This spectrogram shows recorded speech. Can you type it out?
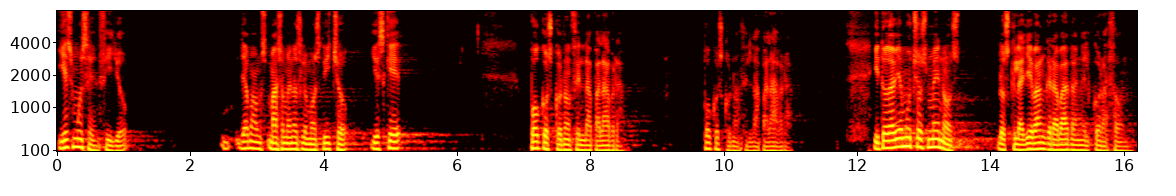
Y es muy sencillo. Ya más o menos lo hemos dicho. Y es que pocos conocen la palabra. Pocos conocen la palabra. Y todavía muchos menos los que la llevan grabada en el corazón.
